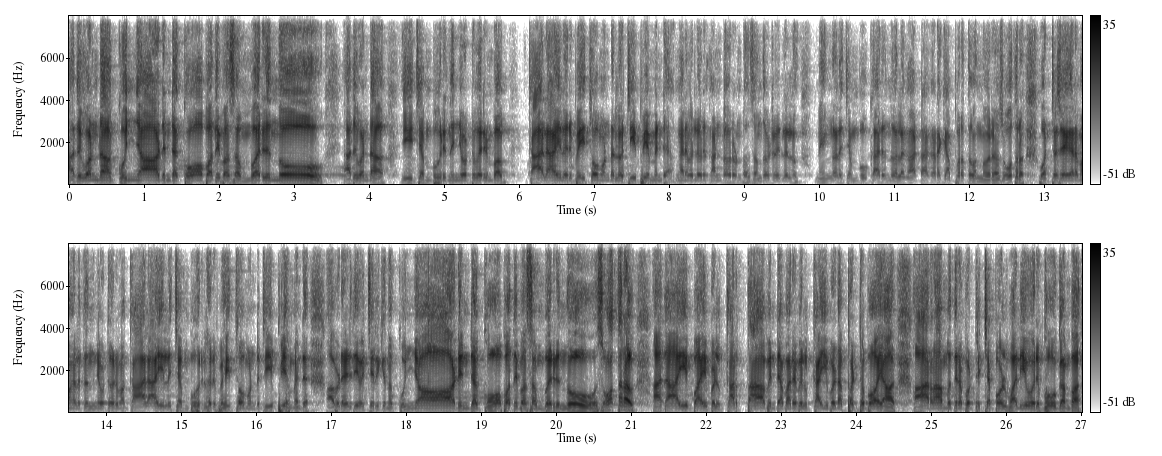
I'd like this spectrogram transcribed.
അതുകൊണ്ട് കുഞ്ഞാടിന്റെ കോപ ദിവസം വരുന്നു. അതുകൊണ്ട് ഈ ചെമ്പൂരിൽ നിന്ന് ഇങ്ങോട്ട് വരുമ്പം കാലായിൽ ഒരു പെയ്ത്തോമുണ്ടല്ലോ ടി പി എമ്മിന്റെ. അങ്ങനെ വല്ലവരും കണ്ടവരുണ്ടോ? സന്തോഷമില്ലല്ലോ. നിങ്ങൾ ചെമ്പൂക്കാരൊന്നുമല്ല കാട്ടാക്കടയ്ക്ക് അപ്പുറത്ത് വന്നവരോ. സോത്ര ഒറ്റശേഖരമംഗലത്ത് നിന്നോട്ട് വരുമ്പോൾ കാലായിൽ ചെമ്പൂരിൽ ഒരു പെയ്ത്തോമുണ്ട് ടി പി എമ്മിന്റെ. അവിടെ എഴുതി വെച്ചിരിക്കുന്നു കുഞ്ഞാടിന്റെ കോപ ദിവസം വരുന്നു. സ്വോത്രം അതായി ബൈബിൾ കർത്താവിന്റെ വരവിൽ കൈവിടപ്പെട്ടു പോയാൽ ആറാം മുദ്ര പൊട്ടിച്ചപ്പോൾ വലിയൊരു ഭൂകമ്പ്.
